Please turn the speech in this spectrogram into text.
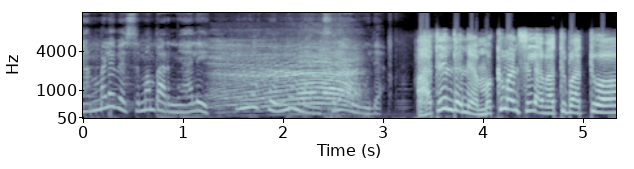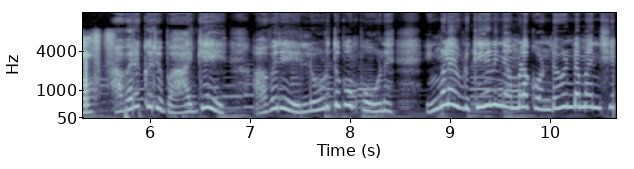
നമ്മളെ വിഷമം പറഞ്ഞാലേ നിങ്ങൾക്കൊന്നും മനസ്സിലാവൂല. അതെന്താ നമുക്ക് മനസ്സിലാവാത്ത പറ്റുവോ അവരൊക്കെ ഒരു ഭാഗ്യേ. അവർ എല്ലായിടത്തും പോണേ. നിങ്ങൾ എവിടേക്കെങ്കിലും നമ്മളെ കൊണ്ടുവിണ്ട മനുഷ്യ?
